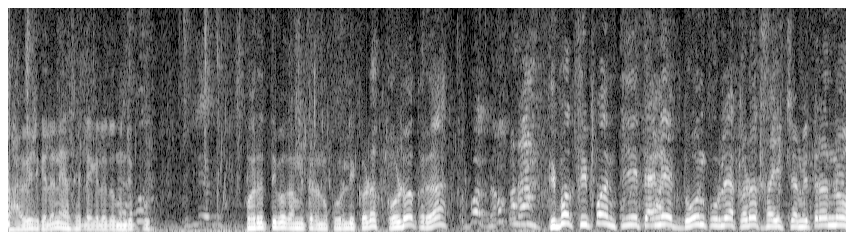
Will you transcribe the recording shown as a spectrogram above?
भावेश गेला ना या साईडला गेला तो म्हणजे पु- परत ती बघा मित्रांनो कुर्ली कडक कडक र. ती बघ ती पण ती त्याने दोन कुर्ल्या कडक साईजच्या मित्रांनो.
